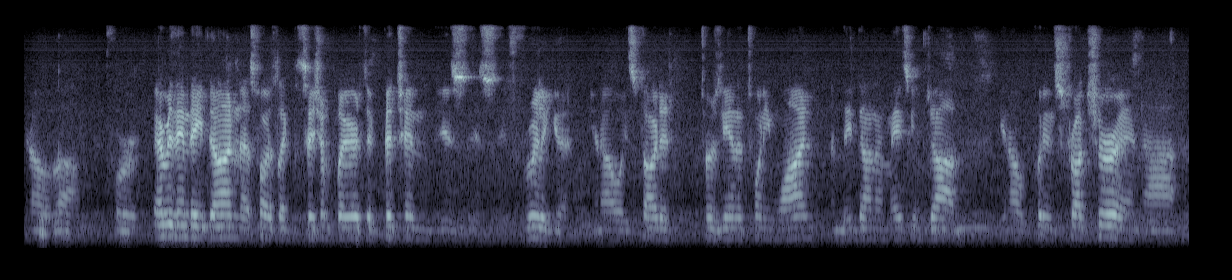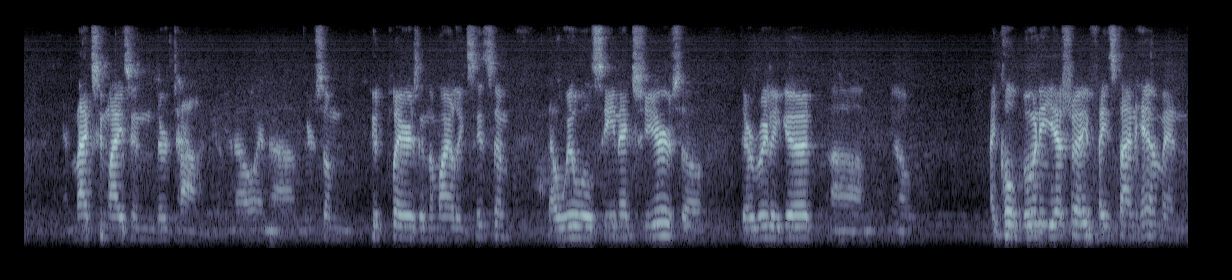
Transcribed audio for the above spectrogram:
You know, um, for everything they've done as far as like position players, their pitching is, is, is really good. You know, he started towards the end of 21, and they've done an amazing job. You know, putting structure and uh, and maximizing their talent. You know, and uh, there's some good players in the minor league system that we will see next year. So they're really good. Um, you know, I called Booney yesterday, FaceTime him, and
